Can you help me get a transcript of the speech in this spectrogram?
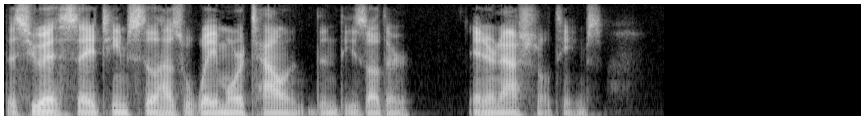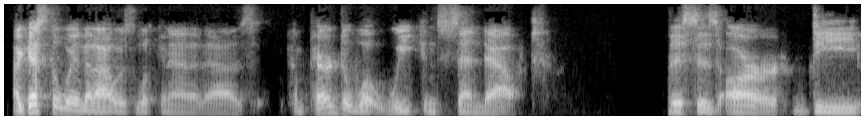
this USA team still has way more talent than these other international teams. I guess the way that I was looking at it as compared to what we can send out, this is our D,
